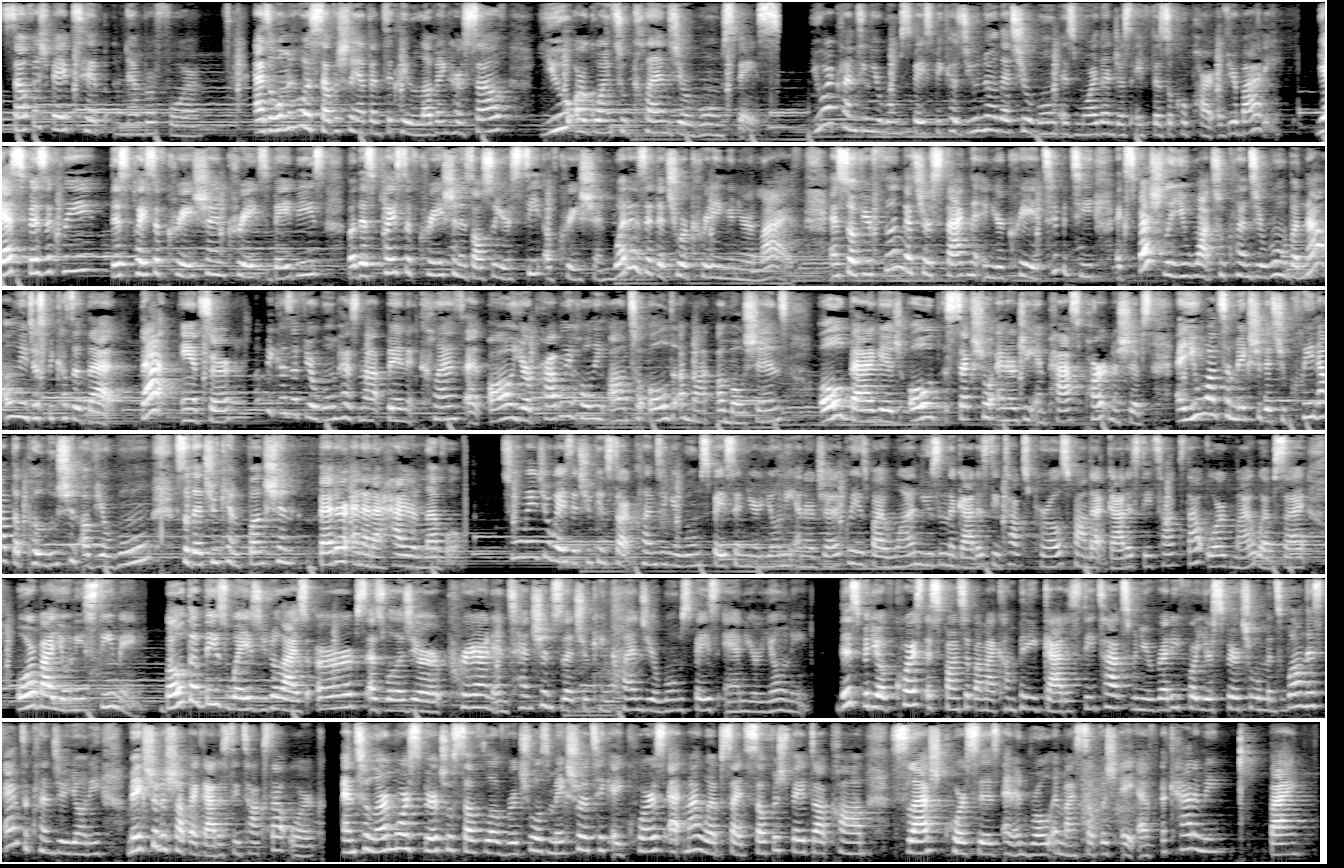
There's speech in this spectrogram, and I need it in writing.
Selfish Babe tip number four. As a woman who is selfishly and authentically loving herself, you are going to cleanse your womb space. You are cleansing your womb space because you know that your womb is more than just a physical part of your body. Yes, physically, this place of creation creates babies, but this place of creation is also your seat of creation. What is it that you are creating in your life? And so, if you're feeling that you're stagnant in your creativity, especially you want to cleanse your womb, but not only just because of that, that answer, because if your womb has not been cleansed at all, you're probably holding on to old emo- emotions, old baggage, old sexual energy, and past partnerships. And you want to make sure that you clean out the pollution of your womb so that you can function better and at a higher level. Two major ways that you can start cleansing your womb space and your yoni energetically is by one, using the Goddess Detox Pearls found at goddessdetox.org, my website, or by yoni steaming. Both of these ways utilize herbs as well as your prayer and intention so that you can cleanse your womb space and your yoni. This video, of course, is sponsored by my company, Goddess Detox. When you're ready for your spiritual woman's wellness and to cleanse your yoni, make sure to shop at goddessdetox.org. And to learn more spiritual self-love rituals, make sure to take a course at my website, selfishbabe.com slash courses and enroll in my Selfish AF Academy. Bye.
